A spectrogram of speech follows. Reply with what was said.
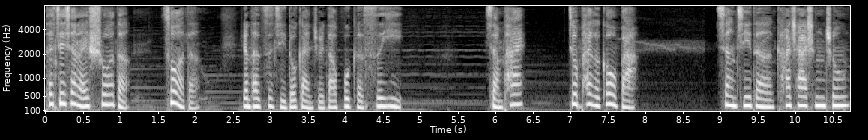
他接下来说的、做的，让他自己都感觉到不可思议。想拍，就拍个够吧。相机的咔嚓声中，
